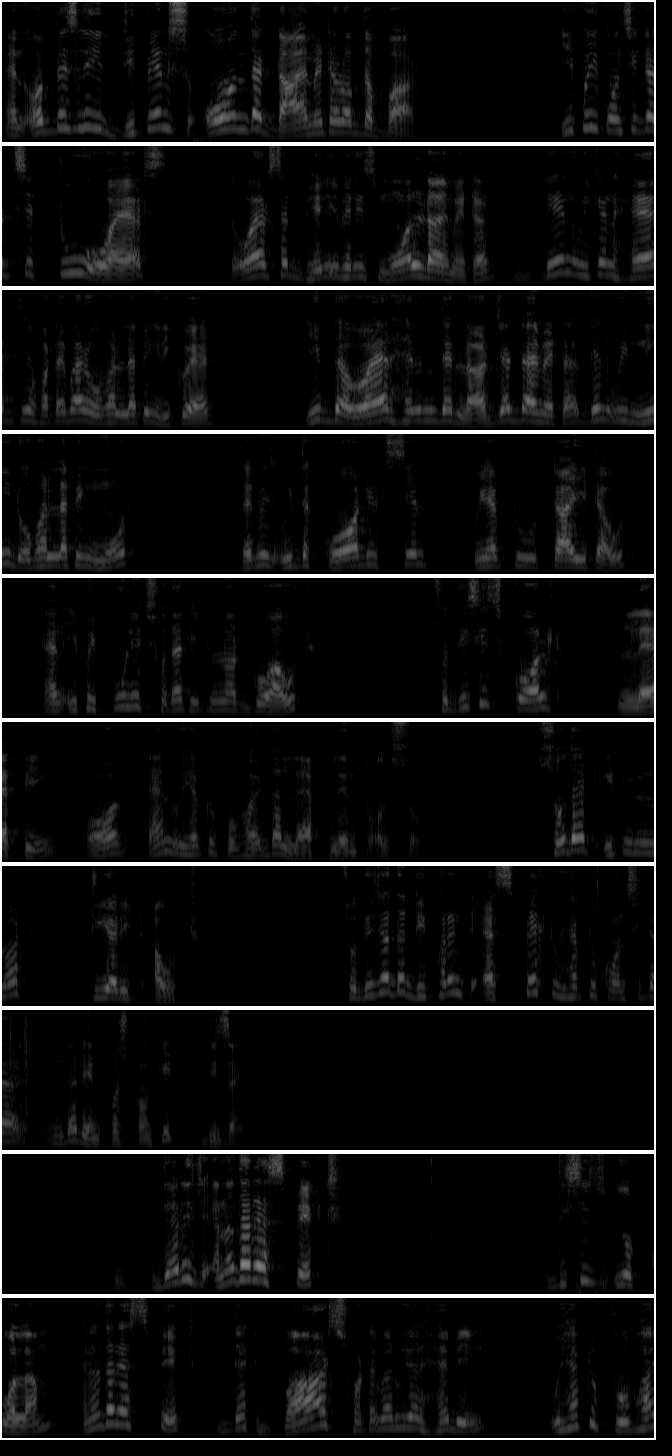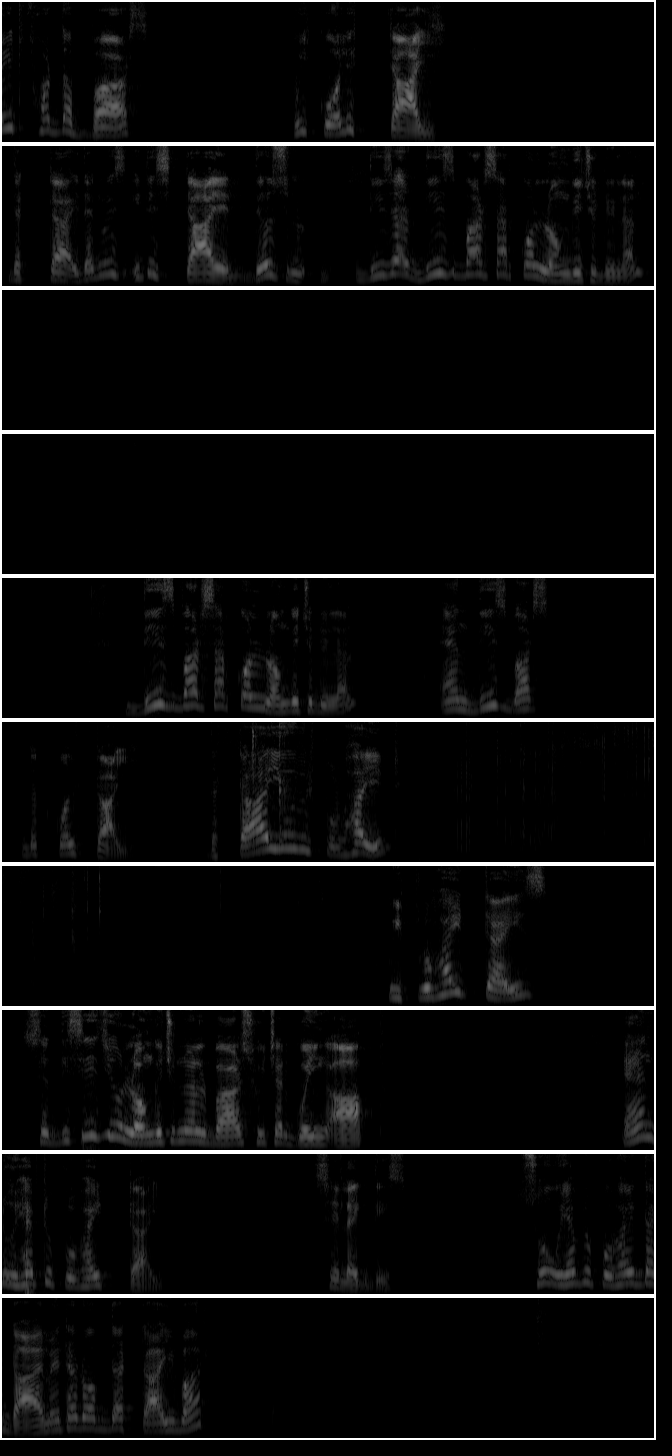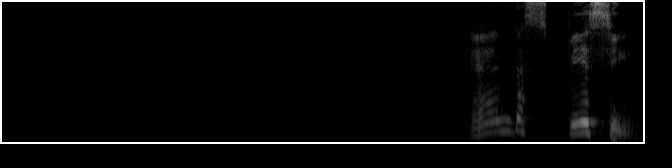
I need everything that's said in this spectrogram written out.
and obviously it depends on the diameter of the bar. If we consider say two wires, the wires are very very small diameter, then we can have whatever overlapping required. If the wire having the larger diameter, then we need overlapping more. That means with the cord itself, we have to tie it out and if we pull it so that it will not go out. So, this is called lapping or and we have to provide the lap length also. So, that it will not tear it out. So, these are the different aspect we have to consider in the reinforced concrete design. There is another aspect, this is your column, another aspect that bars whatever we are having, we have to provide for the bars, we call it tie. The tie that means it is tied, those these are these bars are called longitudinal These bars are called longitudinal and these bars that called tie. The tie you will provide we provide ties so this is your longitudinal bars which are going up and we have to provide tie say like this. So, we have to provide the diameter of the tie bar and the spacing.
